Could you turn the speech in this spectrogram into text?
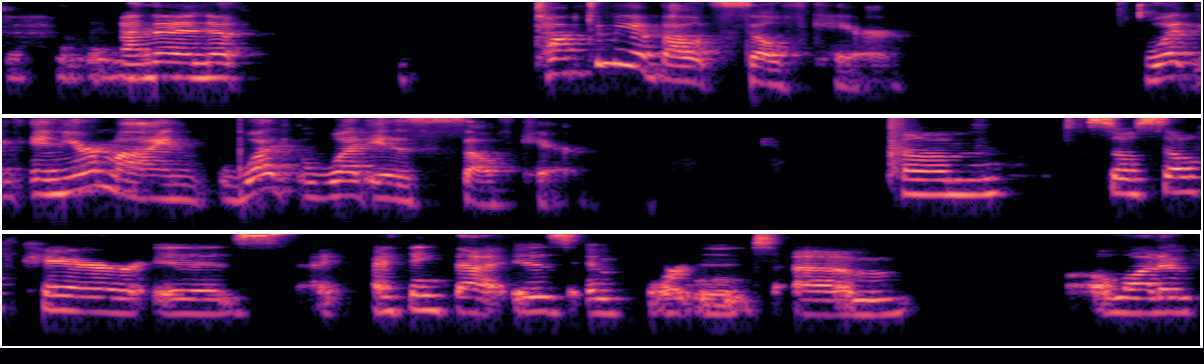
Definitely. And then talk to me about self care what in your mind what what is self-care? Um so self-care is I, I think that is important. Um a lot of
